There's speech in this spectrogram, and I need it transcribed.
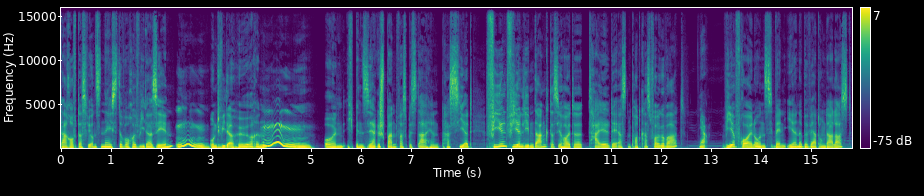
darauf, dass wir uns nächste Woche wiedersehen Mm. und wieder hören. Mm. Und ich bin sehr gespannt, was bis dahin passiert. Vielen, vielen lieben Dank, dass ihr heute Teil der ersten Podcast-Folge wart. Ja. Wir freuen uns, wenn ihr eine Bewertung da lasst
